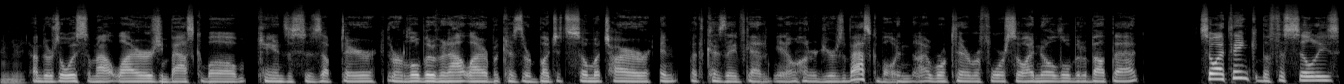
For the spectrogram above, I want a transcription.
Mhm. Um, there's always some outliers in basketball. Kansas is up there. They're a little bit of an outlier because their budget's so much higher, and because they've got you know 100 years of basketball. And I worked there before, so I know a little bit about that. So I think the facilities,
